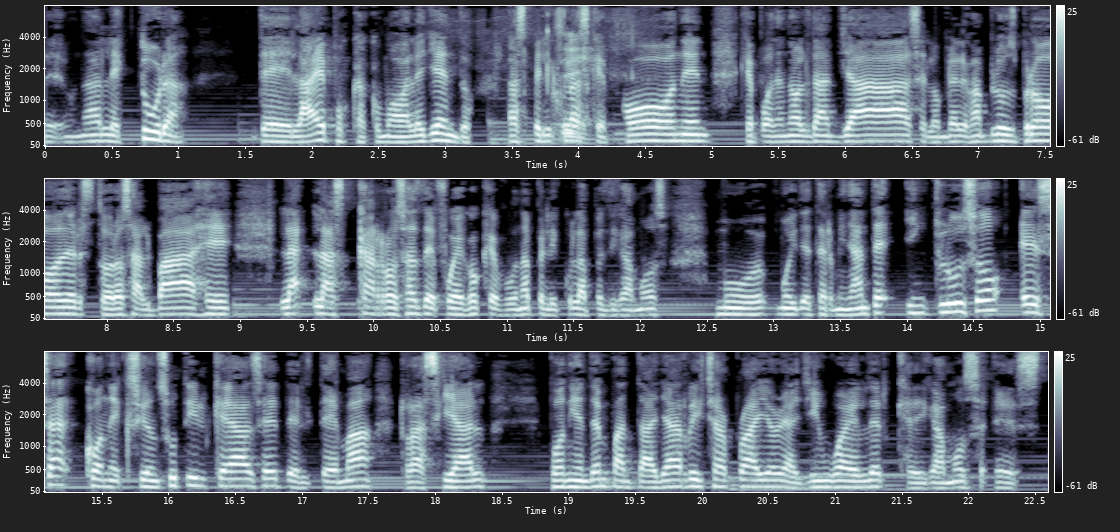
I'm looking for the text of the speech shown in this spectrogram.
eh, una lectura de la época, como va leyendo. Las películas que ponen, que ponen Old Dan Jazz, El Hombre Elefante Blues Brothers, Toro Salvaje, Las Carrozas de Fuego, que fue una película, pues digamos, muy, muy determinante. Incluso esa conexión sutil que hace del tema racial poniendo en pantalla a Richard Pryor y a Jim Wilder, que digamos es,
